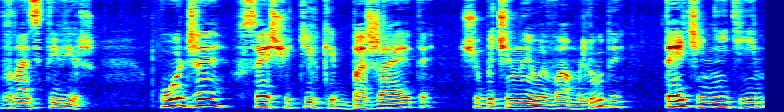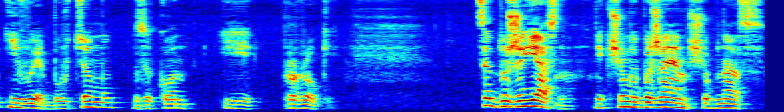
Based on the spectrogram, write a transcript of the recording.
12 вірш. Отже, все, що тільки бажаєте, щоб чинили вам люди, те чиніть їм і ви, бо в цьому закон і пророки. Це дуже ясно. Якщо ми бажаємо, щоб нас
